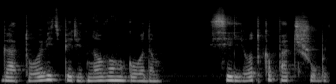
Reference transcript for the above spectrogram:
готовить перед Новым годом. Селедка под шубой.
